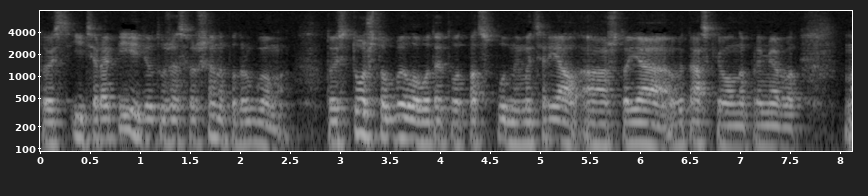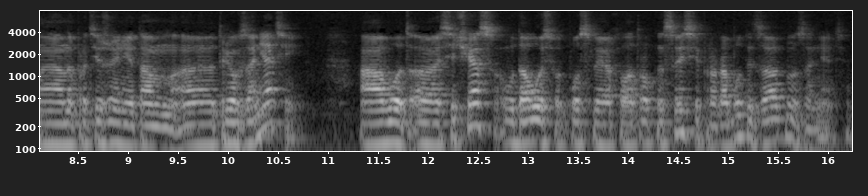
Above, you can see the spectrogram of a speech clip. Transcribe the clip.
То есть и терапия идет уже совершенно по-другому. То есть то, что было вот этот вот подспудный материал, а, что я вытаскивал, например, вот на протяжении там э, трех занятий, а вот сейчас удалось вот после холотропной сессии проработать за одно занятие.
